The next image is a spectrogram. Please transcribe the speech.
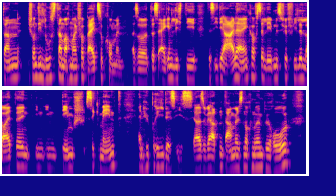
dann schon die Lust haben, auch mal vorbeizukommen. Also dass eigentlich die, das ideale Einkaufserlebnis für viele Leute in, in, in dem Segment ein hybrides ist. Ja, also wir hatten damals noch nur ein Büro äh,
